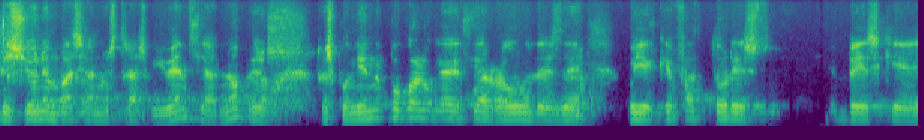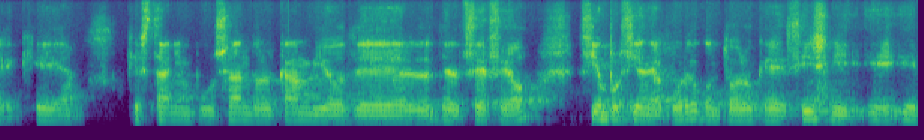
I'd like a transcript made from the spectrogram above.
visión en base a nuestras vivencias, ¿no? Pero respondiendo un poco a lo que decía Raúl desde, oye, ¿qué factores ves que, que, están impulsando el cambio del, del, CFO? 100% de acuerdo con todo lo que decís y, y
